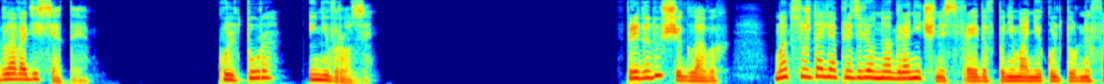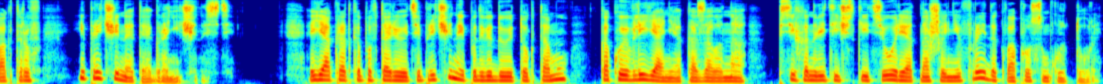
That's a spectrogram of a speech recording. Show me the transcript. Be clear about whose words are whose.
Speaker 1: Глава 10. Культура и неврозы. В предыдущих главах мы обсуждали определенную ограниченность Фрейда в понимании культурных факторов и причин этой ограниченности. Я кратко повторю эти причины и подведу итог тому, какое влияние оказало на психоаналитические теории отношения Фрейда к вопросам культуры.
